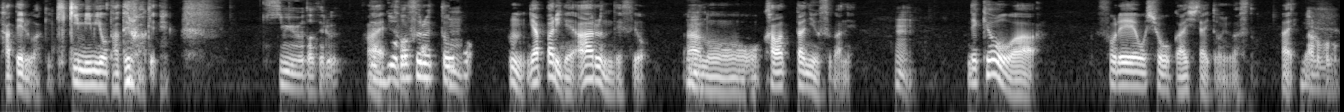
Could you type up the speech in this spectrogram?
立てるわけ。聞き耳を立てるわけね。聞き耳を立てる。はい。そうすると、ううんん、やっぱりね、あるんですよ。うんあのー変わったニュースがね。うんで、今日はそれを紹介したいと思いますと。はい。なるほど。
